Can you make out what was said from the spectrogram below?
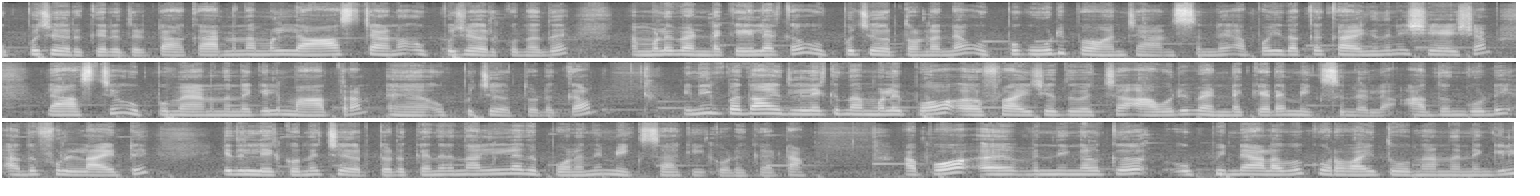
ഉപ്പ് ചേർക്കരുത് കേട്ടോ. കാരണം നമ്മൾ ലാസ്റ്റാണ് ഉപ്പ് ചേർക്കുന്നത്. നമ്മൾ വെണ്ടക്കയിലൊക്കെ ഉപ്പ് ചേർത്തുകൊണ്ട് തന്നെ ഉപ്പ് കൂടി പോകാൻ ചാൻസ് ഉണ്ട്. അപ്പോൾ ഇതൊക്കെ കഴിഞ്ഞതിന് ശേഷം ലാസ്റ്റ് ഉപ്പ് വേണമെന്നുണ്ടെങ്കിൽ മാത്രം ഉപ്പ് ചേർത്ത് കൊടുക്കാം. ഇനിയിപ്പോൾ ഇതാ ഇതിലേക്ക് നമ്മളിപ്പോൾ ഫ്രൈ ചെയ്ത് വെച്ച ആ ഒരു വെണ്ടക്കയുടെ മിക്സ് ഉണ്ടല്ലോ. അതും കൂടി അത് ഫുള്ളായിട്ട് ആയിട്ട് ഇതിലേക്കൊന്ന് ചേർത്ത് കൊടുക്കുക എന്നിട്ട് നല്ലതുപോലെ ഒന്ന് മിക്സ് ആക്കി കൊടുക്കുക കേട്ടോ. അപ്പോൾ നിങ്ങൾക്ക് ഉപ്പിന്റെ അളവ് കുറവായി തോന്നുകയാണെന്നുണ്ടെങ്കിൽ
